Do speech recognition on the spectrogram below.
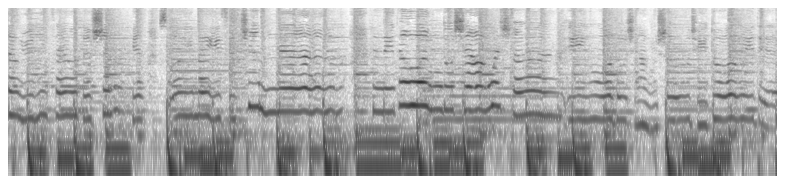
等于你在我的身边，所以每一次见面，你的温度、香味、声音，我都想收集多一点，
